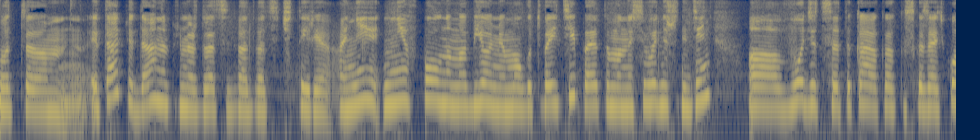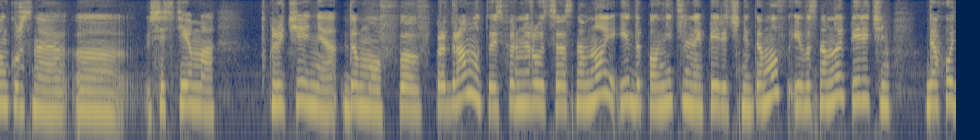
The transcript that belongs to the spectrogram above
вот э, этапе, да, например, 22-24, они не в полном объеме могут войти, поэтому на сегодняшний день э, вводится такая, как сказать, конкурсная э, система включения домов в программу, то есть формируется основной и дополнительный перечень домов, и в основной перечень доход...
